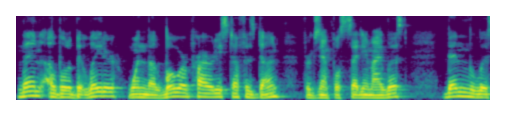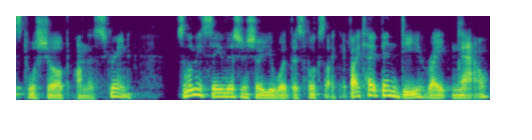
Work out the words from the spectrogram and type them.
Then a little bit later, when the lower priority stuff is done, for example, setting my list, then the list will show up on the screen. So let me save this and show you what this looks like. If I type in D right now,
